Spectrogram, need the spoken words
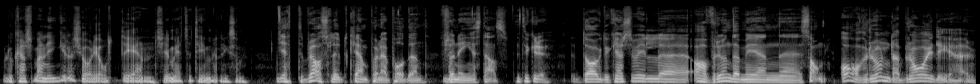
Och då kanske man ligger och kör i 81 km i timmen. Liksom. Jättebra slutkläm på den här podden, från ingenstans. Det tycker du? Dag, du kanske vill eh, avrunda med en eh, sång? Avrunda, bra idé här.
